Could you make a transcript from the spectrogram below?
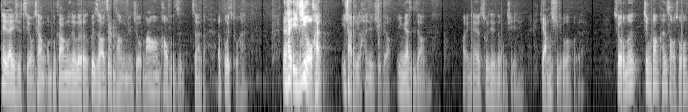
配在一起使用，像我们刚刚那个桂枝草正汤里面就有麻黄泡附子这样的，那不会出汗。但它已经有汗，一下去汗就去掉，应该是这样，啊，应该有出现这种现象，阳气就会回来。所以，我们经方很少说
